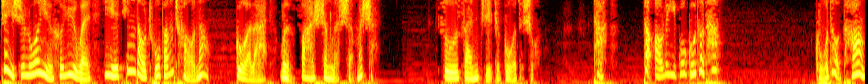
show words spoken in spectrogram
这时，罗隐和玉伟也听到厨房吵闹，过来问发生了什么事儿。苏三指着锅子说：“他，他熬了一锅骨头汤。骨头汤，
